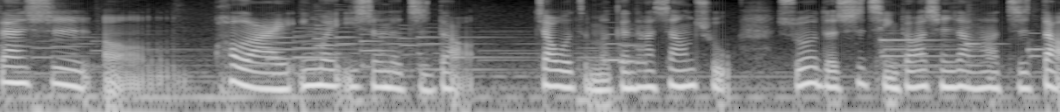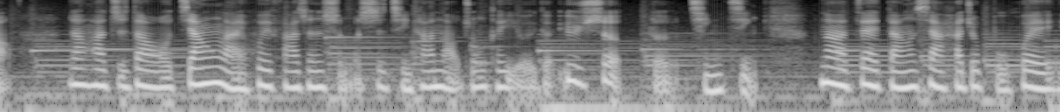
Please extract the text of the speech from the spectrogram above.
但是呃，后来因为医生的指导，教我怎么跟他相处，所有的事情都要先让他知道。让他知道将来会发生什么事情，他脑中可以有一个预设的情景，那在当下他就不会，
